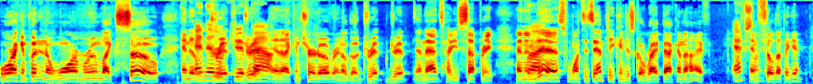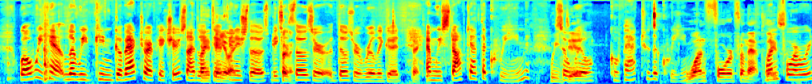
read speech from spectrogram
Or I can put it in a warm room like so, and it'll, And it'll drip, drip drip, out. and then I can turn it over, and it'll go drip, drip, and that's how you separate. And then Right. this, once it's empty, can just go right back in the hive. Excellent. And filled up again. Well, we can we can go back to our pictures. I'd like Anything to you like. finish those because Certainly. those are those are really good. And we stopped at the queen. We so did. we'll go back to the queen. One forward from that, please. One forward.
